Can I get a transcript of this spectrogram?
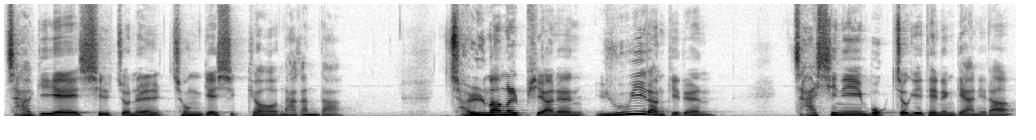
자기의 실존을 전개시켜 나간다. 절망을 피하는 유일한 길은 자신이 목적이 되는 게 아니라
